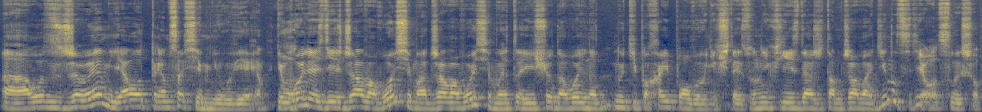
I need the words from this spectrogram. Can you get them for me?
А вот с JVM я вот прям совсем не уверен. Тем Вот. более здесь Java 8, а Java 8 это еще довольно, ну, типа хайповый у них считается. У них есть даже там Java 11, я вот слышал.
